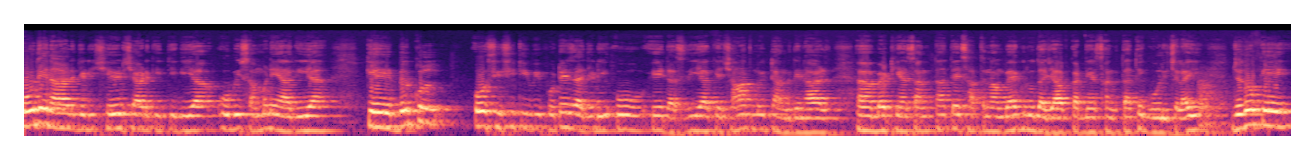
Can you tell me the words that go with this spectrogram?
ਉਹਦੇ ਨਾਲ ਜਿਹੜੀ ਛੇੜਛਾੜ ਕੀਤੀ ਗਈ ਆ, ਉਹ ਵੀ ਸਾਹਮਣੇ ਆ ਗਈ ਆ ਕਿ ਬਿਲਕੁਲ ਉਹ ਸੀਸੀਟੀਵੀ ਫੁਟੇਜ ਆ ਜਿਹੜੀ ਉਹ ਇਹ ਦੱਸਦੀ ਆ ਕਿ ਸ਼ਾਂਤਮਈ ਢੰਗ ਦੇ ਨਾਲ ਬੈਠੀਆਂ ਸੰਗਤਾਂ ਤੇ ਸਤਨਾਮ ਵਾਹਿਗੁਰੂ ਦਾ ਜਾਪ ਕਰਦੀਆਂ ਸੰਗਤਾਂ ਤੇ ਗੋਲੀ ਚਲਾਈ। ਜਦੋਂ ਕਿ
